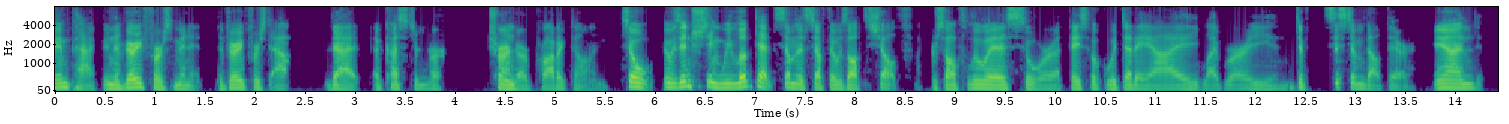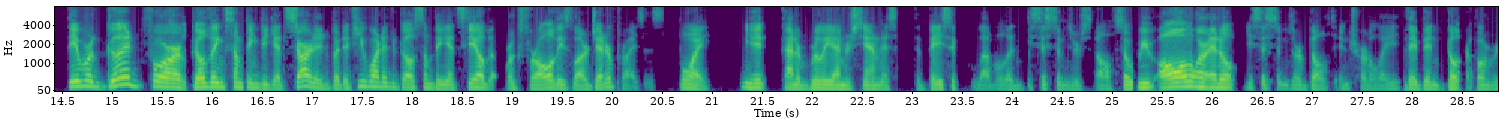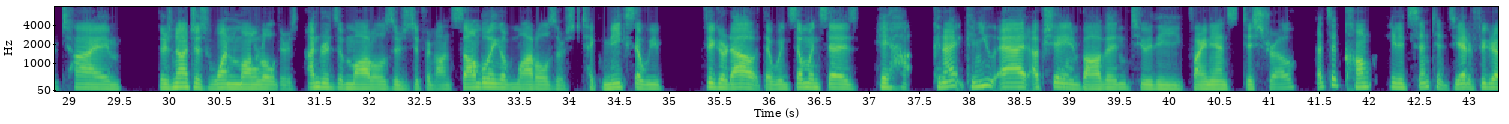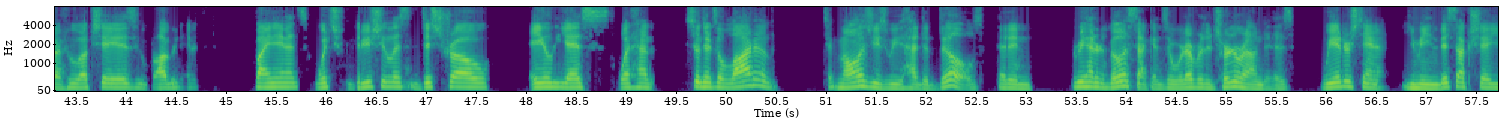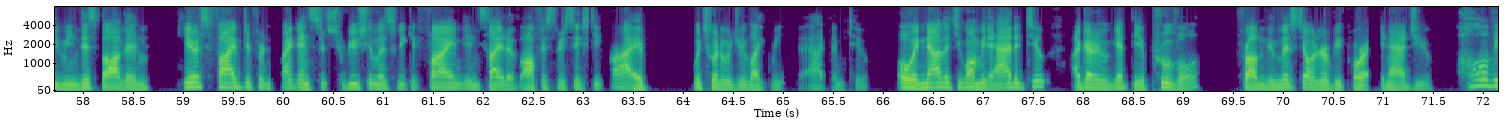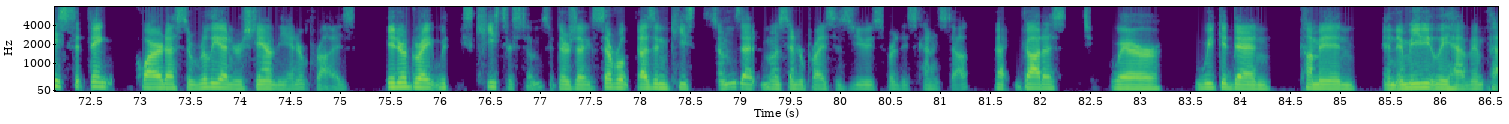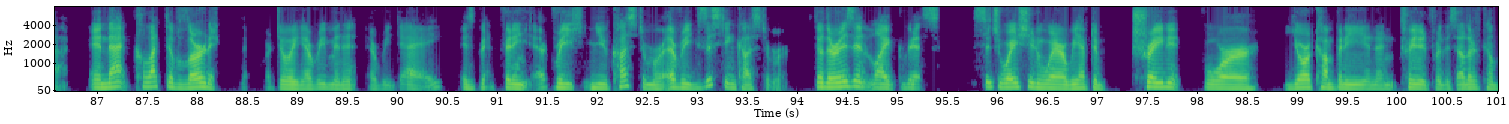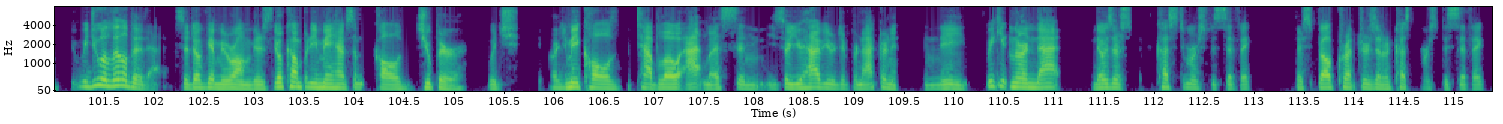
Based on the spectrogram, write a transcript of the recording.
impact in the very first minute, the very first app that a customer turned our product on. So it was interesting. We looked at some of the stuff that was off the shelf, Microsoft LUIS or uh, Facebook Wit.ai library and different systems out there. And they were good for building something to get started. But if you wanted to build something at scale that works for all these large enterprises, boy, you need to kind of really understand this the basic level and systems yourself. So we all our NLP systems are built internally. They've been built up over time there's not just one model, there's hundreds of models, there's different ensembling of models, there's techniques that we've figured out that when someone says, Hey, can I, can you add Akshay and Bhavin to the finance distro? That's a complicated sentence. You got to figure out who Akshay is, who Bhavin is, finance, which distribution list, distro, alias, what have. So there's a lot of technologies we had to build that in 300 milliseconds or whatever the turnaround is, we understand you mean this Akshay, you mean this Bhavin, here's five different finance distribution lists we could find inside of Office 365. Which one would you like me to add them to? Oh, and now that you want me to add it to, I got to go get the approval from the list owner before I can add you. All these things required us to really understand the enterprise, integrate with these key systems. There's a several dozen key systems that most enterprises use for this kind of stuff that got us to where we could then come in and immediately have impact. And that collective learning that we're doing every minute, every day is benefiting every new customer, every existing customer. So there isn't like this situation where we have to train it for your company and then train it for this other company. We do a little bit of that. So don't get me wrong. There's your company may have something called Jupyter, which you may call Tableau Atlas. And so you have your different acronym needs. We can learn that. Those are customer specific. There's spell correctors that are customer specific.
